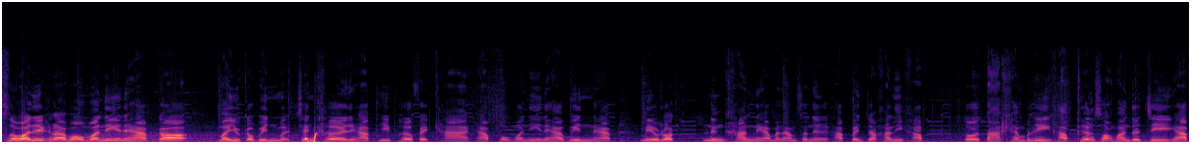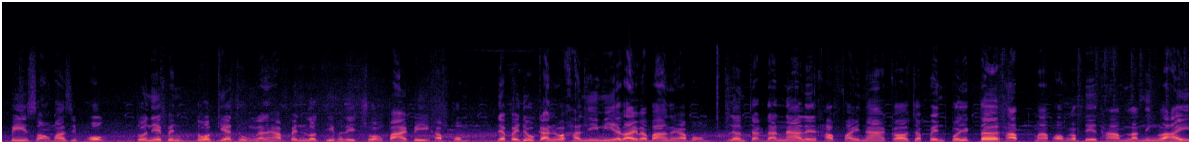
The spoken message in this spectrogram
สวัสดีครับผมวันนี้นะครับก็มาอยู่กับวินเหมือนเช่นเคยนะครับที่ Perfect Car ครับผมวันนี้นะครับวินนะครับมีรถ 1 คันนะครับมานำเสนอครับเป็นเจ้าคันนี้ครับ Toyota Camry ครับเครื่อง 2,000 ตัว G ครับปี 2016 ตัวนี้เป็นตัวเกียร์ถุงแล้วนะครับ เป็นรถที่ผลิตช่วงปลายปีครับผมเดี๋ยวไปดูกันว่าคันนี้มีอะไรมาบ้างนะครับผม เริ่มจากด้านหน้าเลยครับ ไฟหน้าก็จะเป็นโปรเจคเตอร์ครับมาพร้อมกับ Daytime Running Light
